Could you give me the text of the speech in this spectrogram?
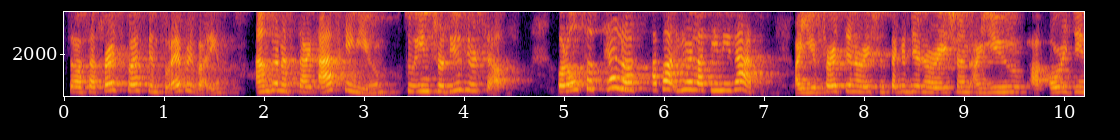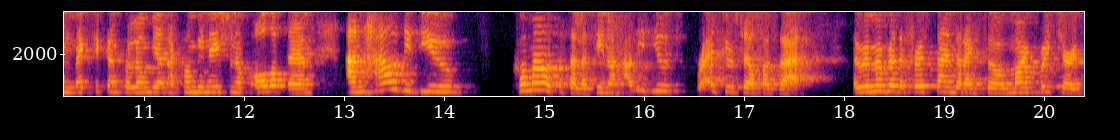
So as a first question to everybody, I'm gonna start asking you to introduce yourselves, but also tell us about your Latinidad. Are you first generation, second generation? Are you uh, origin Mexican, Colombian, a combination of all of them? And how did you come out as a Latino? How did you express yourself as that? I remember the first time that I saw Mark Pritchard,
